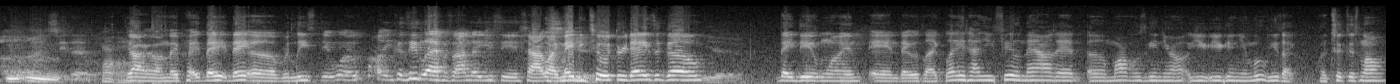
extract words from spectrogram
uh, I didn't see that. Uh-uh. Y'all on they pay, they they uh released it. Well, it was probably because he's laughing, so I know you see it shot like maybe two or three days ago. Yeah. They did one, and they was like, Blade, how do you feel now that uh, Marvel's getting your own, you you getting your movie? He's like, what took this long?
